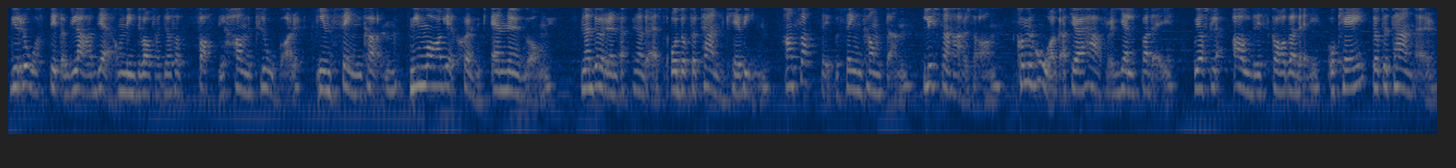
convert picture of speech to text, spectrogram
gråtit av glädje om det inte var för att jag satt fast i handklovar i en sängkarm. Min mage sjönk ännu en gång när dörren öppnades och Dr. Tanner klev in. Han satte sig på sängkanten. Lyssna här, sa han. Kom ihåg att jag är här för att hjälpa dig och jag skulle aldrig skada dig, okej? Okay? Dr. Tanner,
